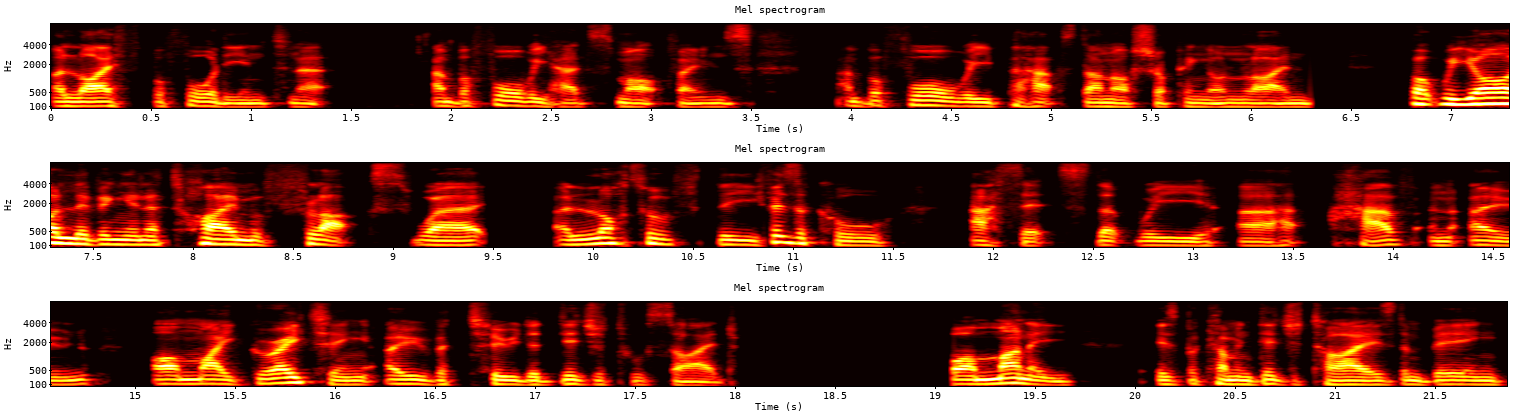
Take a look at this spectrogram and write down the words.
a life before the internet and before we had smartphones and before we perhaps done our shopping online. But we are living in a time of flux where a lot of the physical assets that we uh, have and own are migrating over to the digital side. Our money is becoming digitized and being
